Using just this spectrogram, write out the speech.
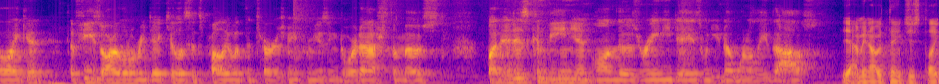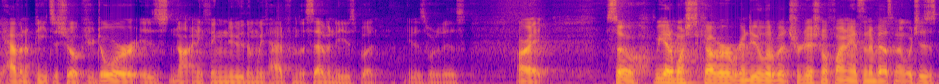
I like it. The fees are a little ridiculous. It's probably what deters me from using DoorDash the most, but it is convenient on those rainy days when you don't want to leave the house. Yeah, I mean, I would think just like having a pizza show up at your door is not anything new than we've had from the 70s, but it is what it is. All right. So we got a bunch to cover. We're going to do a little bit of traditional finance and investment, which is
